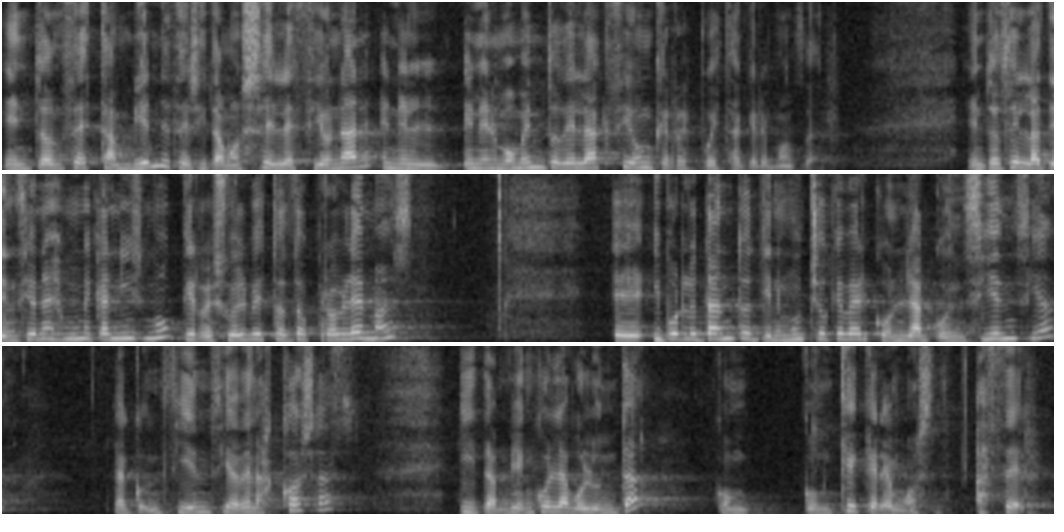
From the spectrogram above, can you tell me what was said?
Entonces también necesitamos seleccionar en el, momento de la acción qué respuesta queremos dar. Entonces la atención es un mecanismo que resuelve estos dos problemas eh, y por lo tanto tiene mucho que ver con la conciencia, la conciencia de las cosas y también con la voluntad, con, con, qué queremos hacer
